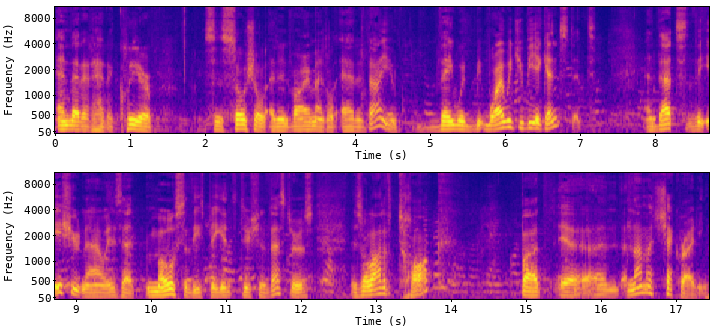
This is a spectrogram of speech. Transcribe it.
and that it had a clear social and environmental added value, they would be. Why would you be against it? And that's the issue now is that most of these big institutional investors, there's a lot of talk, but uh, not much check writing.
